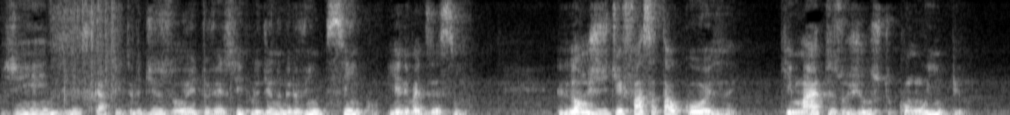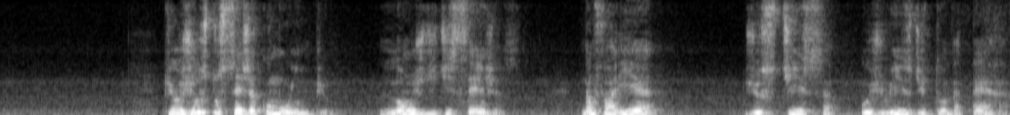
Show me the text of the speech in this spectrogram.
Gênesis capítulo 18, versículo de número 25. E ele vai dizer assim: Longe de ti faça tal coisa, que mates o justo com o ímpio. Que o justo seja como o ímpio, longe de ti sejas não faria justiça o juiz de toda a terra?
